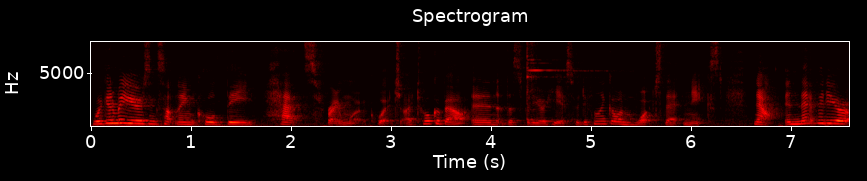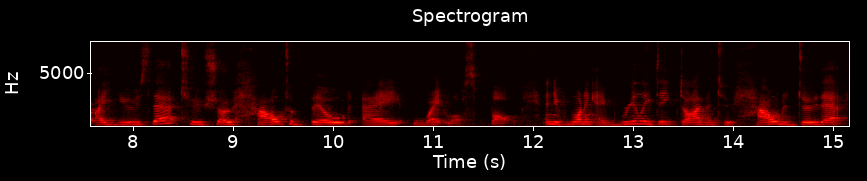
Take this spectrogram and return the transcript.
We're going to be using something called the HATS framework, which I talk about in this video here, so definitely go and watch that next. Now, in that video, I use that to show how to build a weight loss bowl. And if you're wanting a really deep dive into how to do that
